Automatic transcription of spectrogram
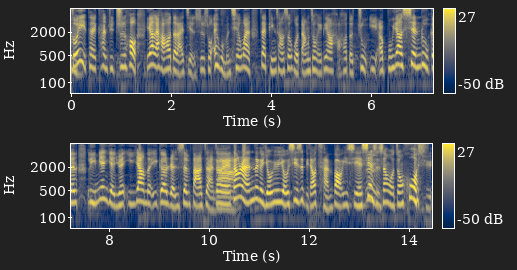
所以在看剧之后也要来好好的来检视说，哎，我们千万在平常生活当中一定要好好的注意，而不要陷入跟里面演员一样的一个人生发展。对，当然那个由于游戏是比较残暴一些，现实生活中或许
